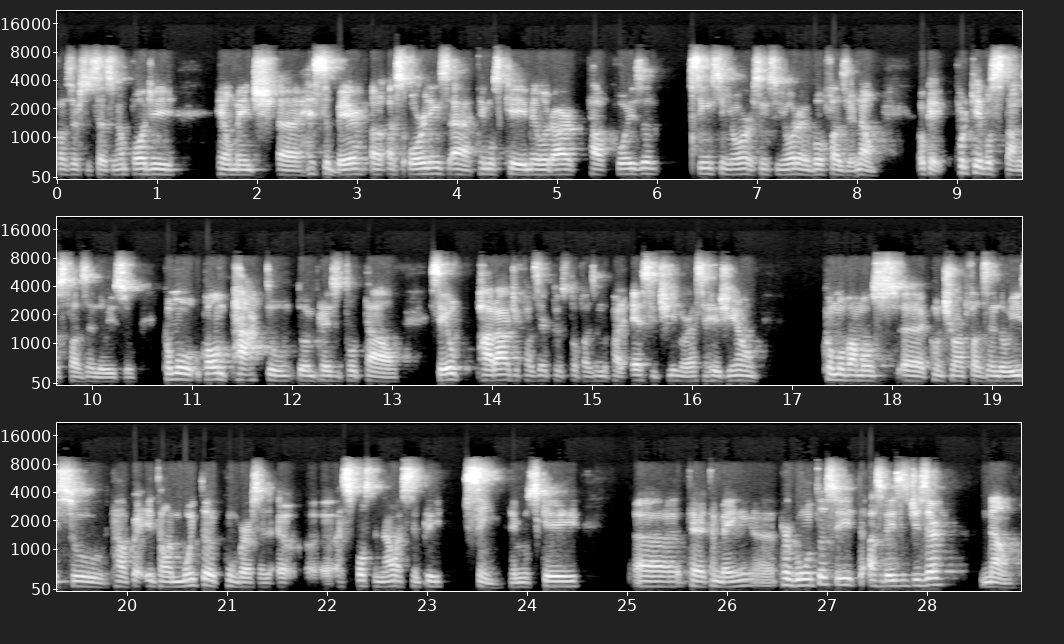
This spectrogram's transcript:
fazer sucesso, não pode realmente uh, receber as ordens, ah, temos que melhorar tal coisa, sim senhor, sim senhora, eu vou fazer. Não. Ok, por que você estamos fazendo isso? Como, qual o impacto da empresa total? Se eu parar de fazer o que eu estou fazendo para esse time ou essa região, como vamos uh, continuar fazendo isso? Então, é muita conversa. Eh, a resposta não é sempre sim. Temos que uh, ter também uh, perguntas e, às vezes, dizer não.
